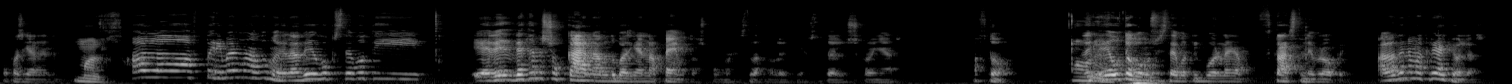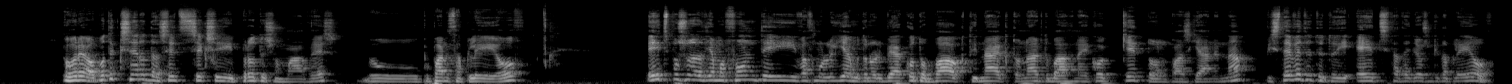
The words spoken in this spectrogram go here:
Ο Παζιάννενα. Μάλιστα. Αλλά περιμένουμε να δούμε. Δηλαδή, εγώ πιστεύω ότι. ε, δεν δεν θα με σοκάρει να δω τον Παζιάννενα πέμπτο, ας πούμε, στη βαθμολογία στο τέλος της χρονιάς. Αυτό. Δεν, Ωραία. ε, ούτε εγώ όμως πιστεύω ότι μπορεί να φτάσει στην Ευρώπη. Αλλά δεν είναι μακριά κιόλας. Ωραία, οπότε ξέροντας έτσι τις έξι πρώτες ομάδες που, που πάνε στα play-off, έτσι πως διαμορφώνεται η βαθμολογία με τον Ολυμπιακό, τον ΠΑΟΚ, την ΑΕΚ, τον Άρη, τον Παναθηναϊκό και τον Πας Γιάννενα, πιστεύετε ότι έτσι θα τελειώσουν και τα play-off;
